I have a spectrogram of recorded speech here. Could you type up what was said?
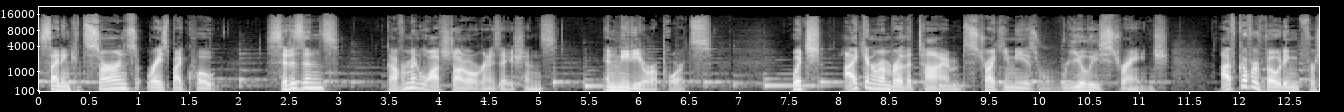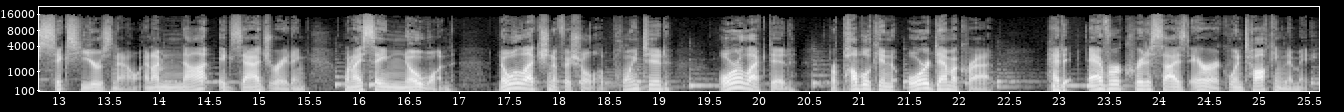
citing concerns raised by, quote, citizens, government watchdog organizations, and media reports, which I can remember at the time striking me as really strange. I've covered voting for six years now, and I'm not exaggerating when I say no one, no election official appointed or elected, Republican or Democrat, had ever criticized Eric when talking to me.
